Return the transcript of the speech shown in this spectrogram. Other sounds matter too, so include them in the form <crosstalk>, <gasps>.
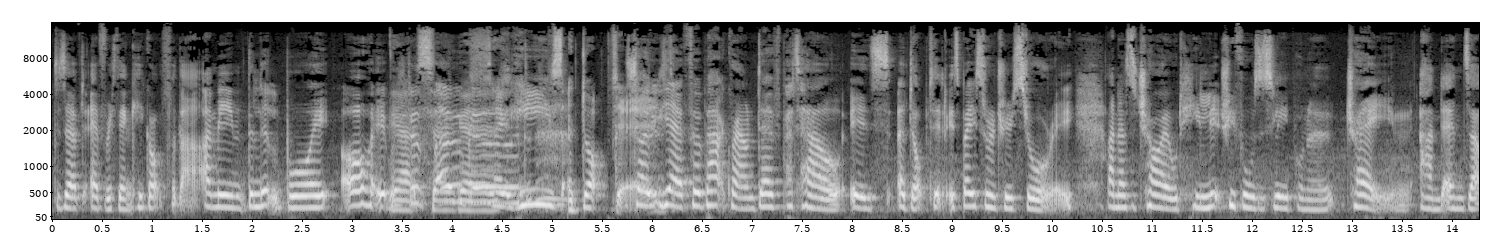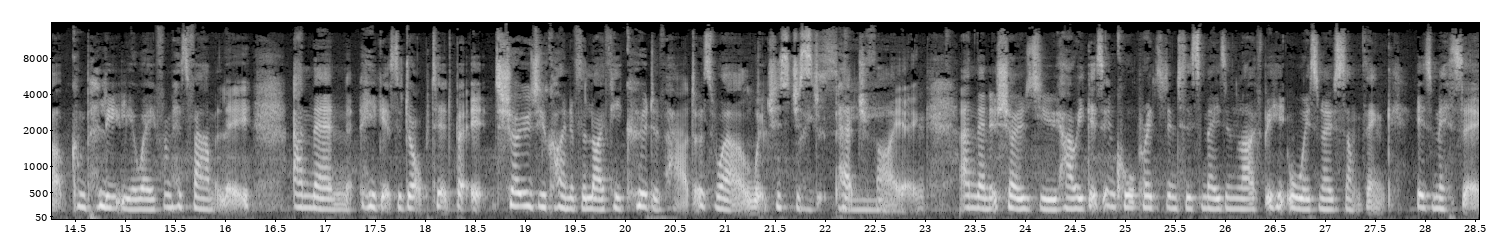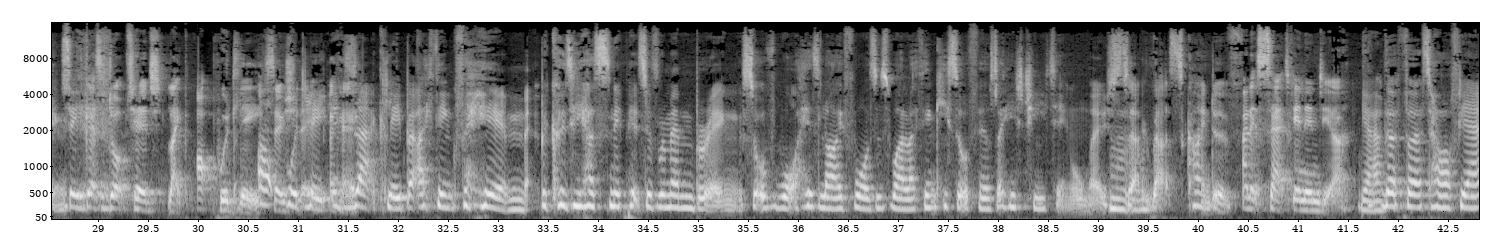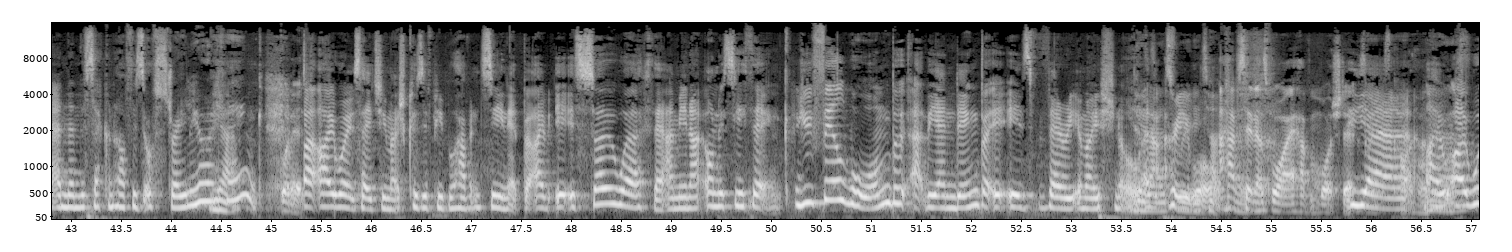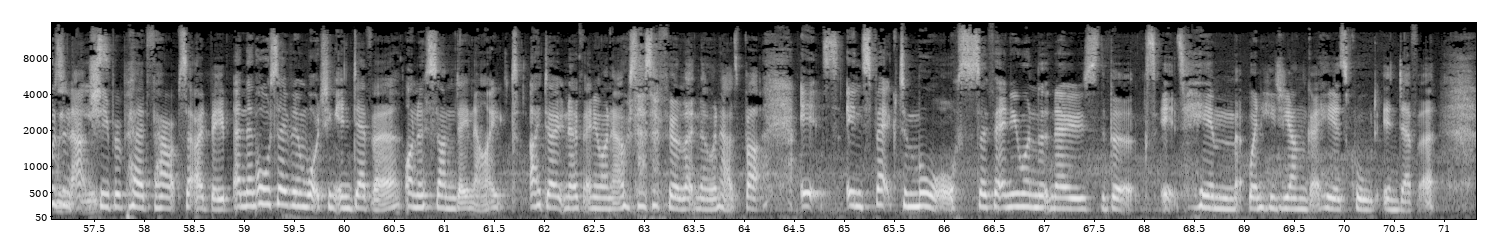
deserved everything he got for that. I mean, the little boy. Oh, it was Yeah, just so so, good. good. So he's adopted. So yeah, for background, Dev Patel is adopted. It's based on a true story, and as a child, he literally falls asleep on a train and ends up completely away from his family, and then he gets adopted. But it shows you kind of the life he could have had as well, which is just petrifying. And then it shows you how he gets incorporated into this amazing life, but he always knows something is missing So he gets adopted like upwardly, upwardly, socially. Okay. exactly. But I think for him, because he has snippets of remembering sort of what his life was as well, I think he sort of feels like he's cheating almost. So hmm. that's kind of And it's set in India. yeah. the first half, yeah, and then the second half is Australia, I Yeah. think. Got it. But I won't say too much because if people haven't seen it, but I, it is so worth it. I mean, I honestly think you feel warm but at the ending, but it is very emotional Yeah, as a really pre-war. I have to say that's why I haven't watched it. so I Yeah, I, I wasn't Movies. actually prepared for how upset I'd be. And then also been watching Endeavour on a Sunday night. I don't know if anyone else <laughs> has, I feel like no one has, but it's Inspector Morse. So for anyone that knows the books, it's him when he's younger. He is called Endeavour.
